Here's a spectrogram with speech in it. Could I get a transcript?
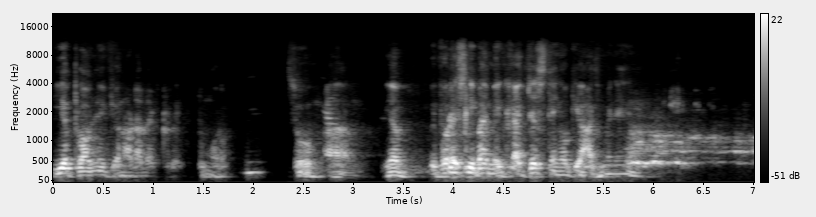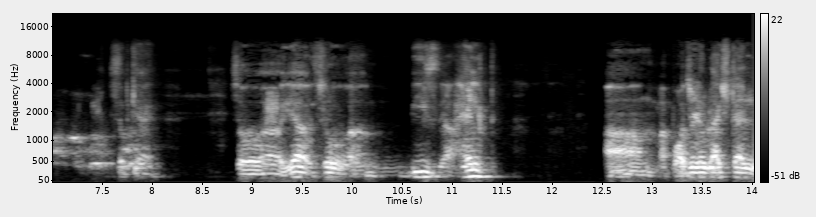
be a problem if you're not alive today tomorrow so um, yeah before i sleep i make i just think okay आज मैंने सब क्या है so uh, yeah so um, these uh, health um, a positive lifestyle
